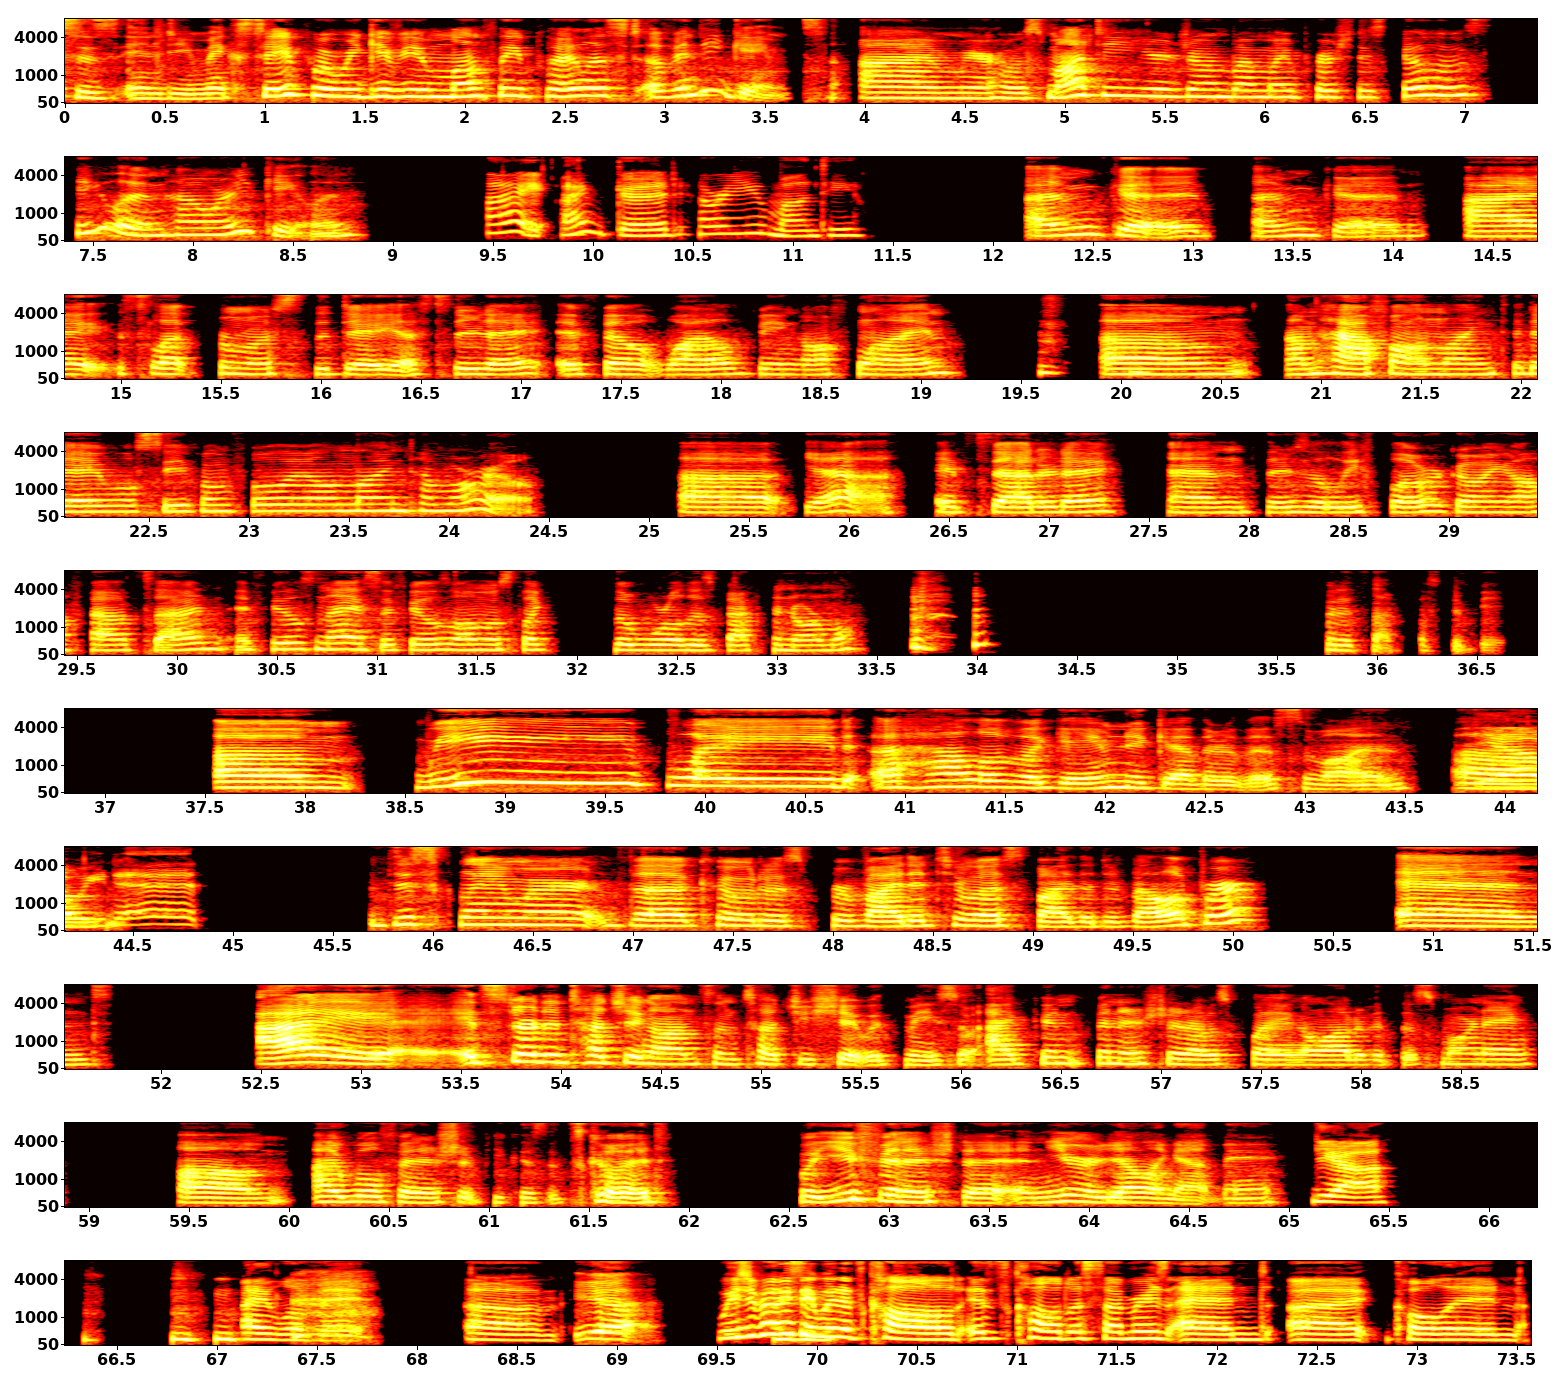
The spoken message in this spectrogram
Good day, everyone. This is Indie Mixtape, where we give you a monthly playlist of indie games. I'm your host, Monty. You're joined by my precious co host, Caitlin. How are you, Caitlin? Hi, I'm good. How are you, Monty? I'm good. I'm good. I slept for most of the day yesterday. It felt wild being offline. um, I'm half online today. We'll see if I'm fully online tomorrow. Uh, yeah, it's Saturday and there's a leaf blower going off outside. It feels nice. It feels almost like the world is back to normal. but it's not supposed to be. Um, we played a hell of a game together this month. Um, yeah, we did. Disclaimer the code was provided to us by the developer, and I it started touching on some touchy shit with me, so I couldn't finish it. I was playing a lot of it this morning. Um, I will finish it because it's good. But you finished it and you were yelling at me. Yeah. I love it. Um Yeah. We should probably say what it's called. It's called A Summer's End, uh colon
